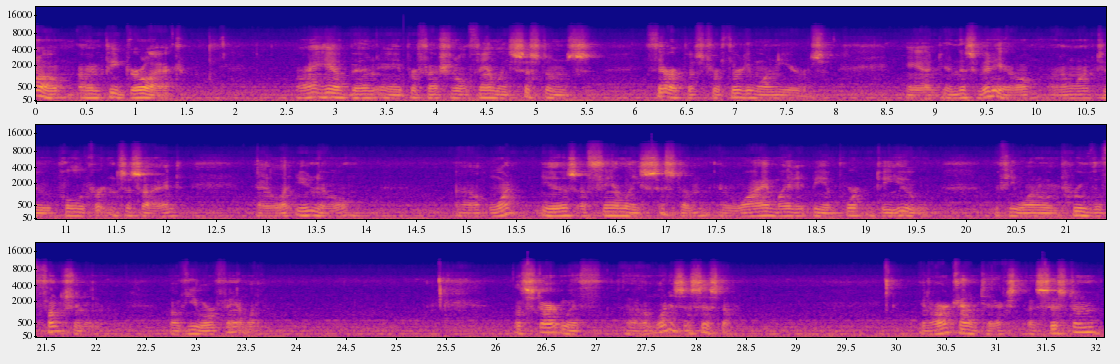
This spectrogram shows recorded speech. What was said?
Hello, I'm Pete Gerlach. I have been a professional family systems therapist for 31 years. And in this video, I want to pull the curtains aside and let you know uh, what is a family system and why might it be important to you if you want to improve the functioning of your family. Let's start with uh, what is a system? In our context, a system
